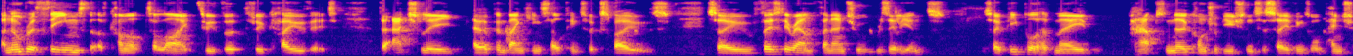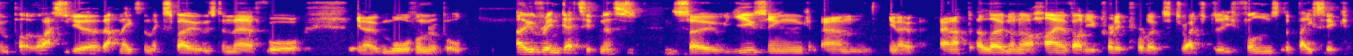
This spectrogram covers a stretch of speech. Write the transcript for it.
a number of themes that have come up to light through the, through COVID that actually open banking is helping to expose. So, firstly, around financial resilience. So people have made perhaps no contribution to savings or pension pot the last year. That makes them exposed and therefore, you know, more vulnerable. Over indebtedness. So using, um, you know, an, a loan on a higher value credit product to actually fund the basic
